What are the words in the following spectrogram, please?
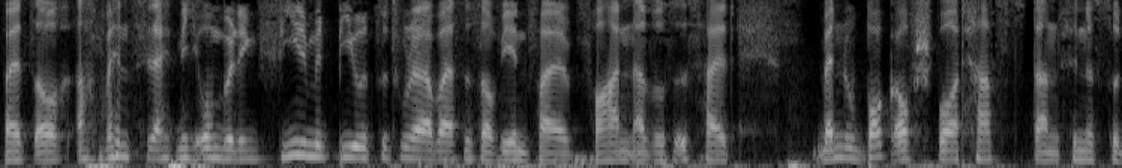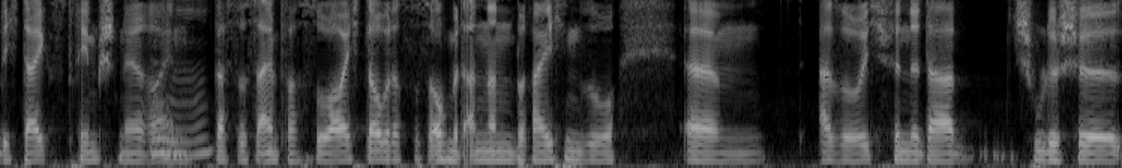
weil es auch, auch wenn es vielleicht nicht unbedingt viel mit Bio zu tun hat, aber es ist auf jeden Fall vorhanden. Also es ist halt, wenn du Bock auf Sport hast, dann findest du dich da extrem schnell rein. Mhm. Das ist einfach so. Aber ich glaube, das ist auch mit anderen Bereichen so. Ähm, also ich finde da schulische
